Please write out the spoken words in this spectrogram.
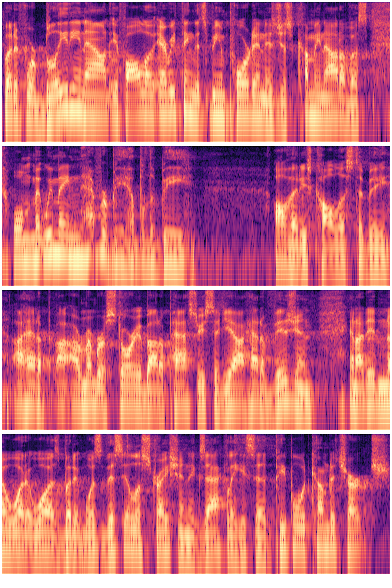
But if we're bleeding out, if all of everything that's being poured in is just coming out of us, well, we may never be able to be all that he's called us to be. I had a, I remember a story about a pastor. He said, "Yeah, I had a vision and I didn't know what it was, but it was this illustration exactly." He said, "People would come to church,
